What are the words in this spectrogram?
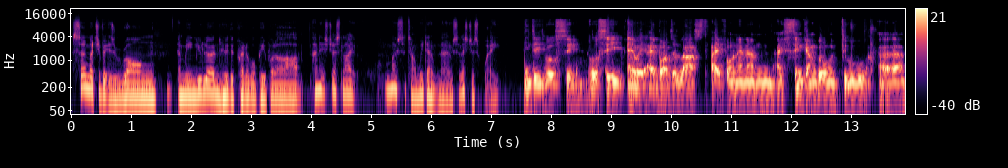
So much of it is wrong. I mean, you learn who the credible people are, and it's just like most of the time we don't know. So let's just wait. Indeed, we'll see. We'll see. Anyway, I bought the last iPhone, and I'm. I think I'm going to uh,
